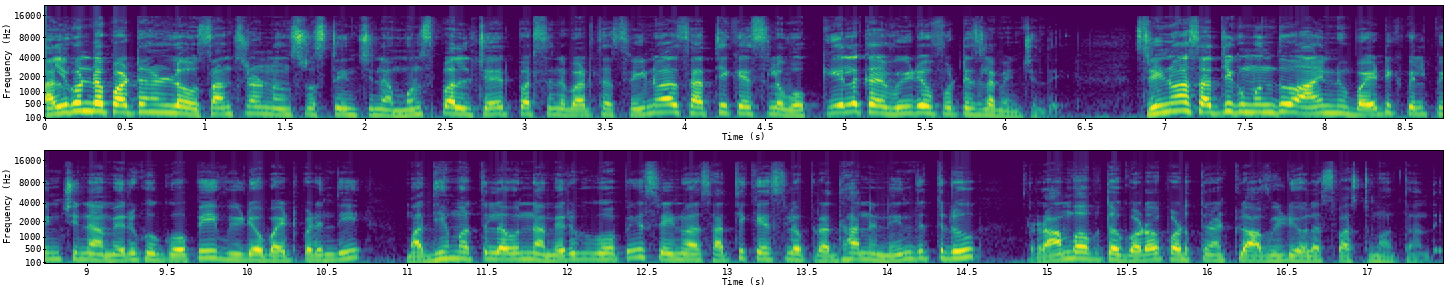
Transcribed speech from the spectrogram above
నల్గొండ పట్టణంలో సంచలనం సృష్టించిన మున్సిపల్ చైర్పర్సన్ భర్త శ్రీనివాస్ హత్య కేసులో ఓ కీలక వీడియో ఫుటేజ్ లభించింది. శ్రీనివాస్ హత్యకు ముందు ఆయన్ను బయటికి పిలిపించిన మెరుగు గోపి వీడియో బయటపడింది. మధ్యమత్తులో ఉన్న మెరుగు గోపి శ్రీనివాస్ హత్య కేసులో ప్రధాన నిందితుడు రాంబాబుతో గొడవ పడుతున్నట్లు ఆ వీడియోలో స్పష్టమవుతోంది.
